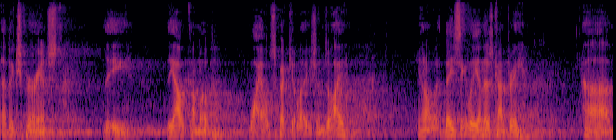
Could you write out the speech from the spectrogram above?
have experienced the, the outcome of wild speculation. So I, you know, basically in this country, uh,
